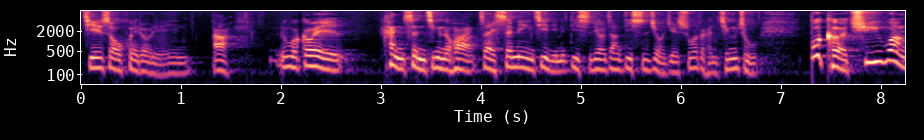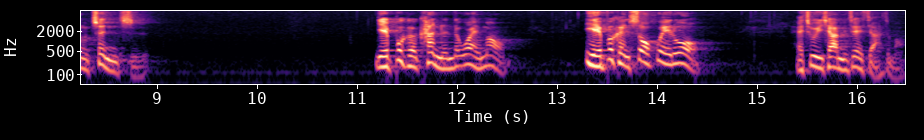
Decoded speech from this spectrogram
接受贿赂的原因啊。如果各位看圣经的话，在《生命记》里面第十六章第十九节说得很清楚：不可屈枉正直，也不可看人的外貌，也不肯受贿赂。哎注意下面在讲什么？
